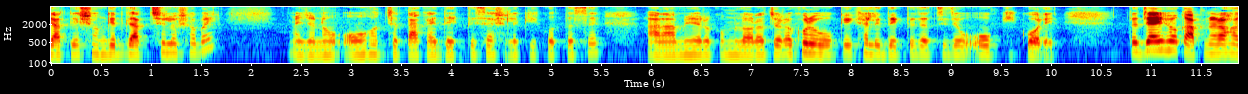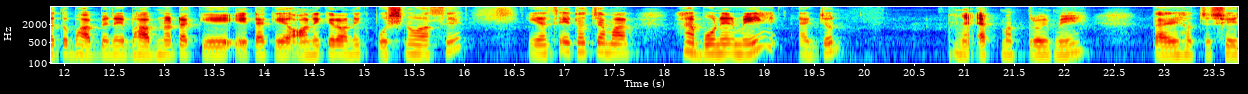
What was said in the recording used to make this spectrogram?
জাতীয় সংগীত গাচ্ছিল সবাই। এই জন্য ও হচ্ছে তাকায় দেখতেছে আসলে কি করতেছে। আর আমি এরকম লড়াচড়া করে ওকে খালি দেখতে যাচ্ছি যে ও কি করে। তো যাই হোক, আপনারা হয়তো ভাববেন, এই ভাবনাটা কে? এটাকে অনেকের অনেক প্রশ্ন আছে। এ আছে, এটা হচ্ছে আমার হ্যাঁ বোনের মেয়ে, একজন, একমাত্রই মেয়ে। তাই হচ্ছে সেই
